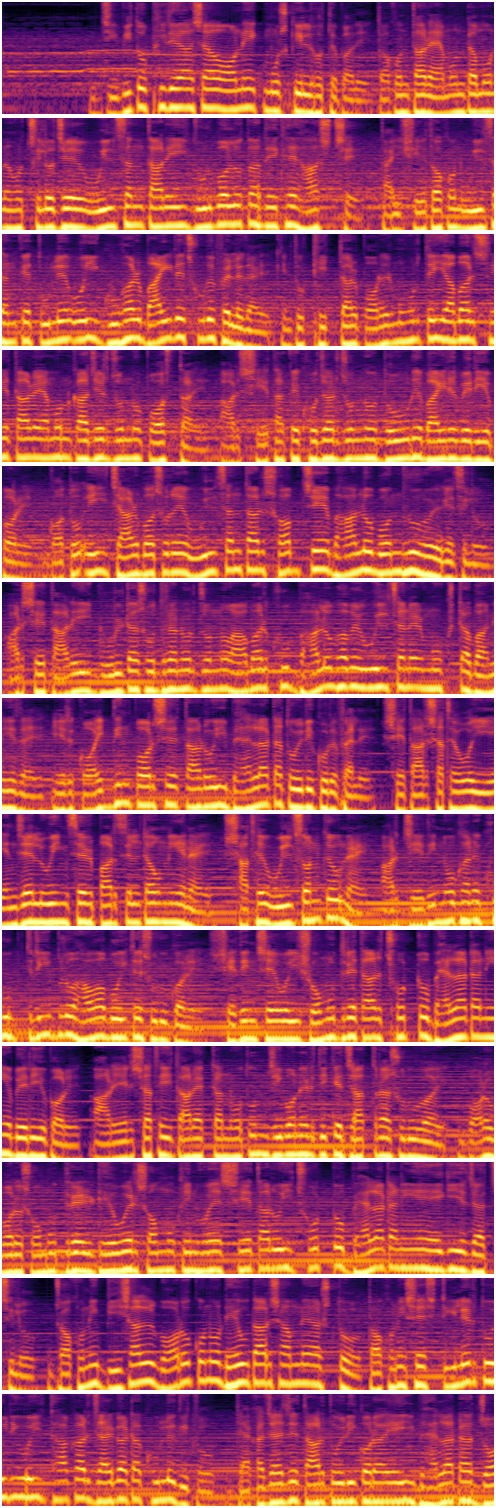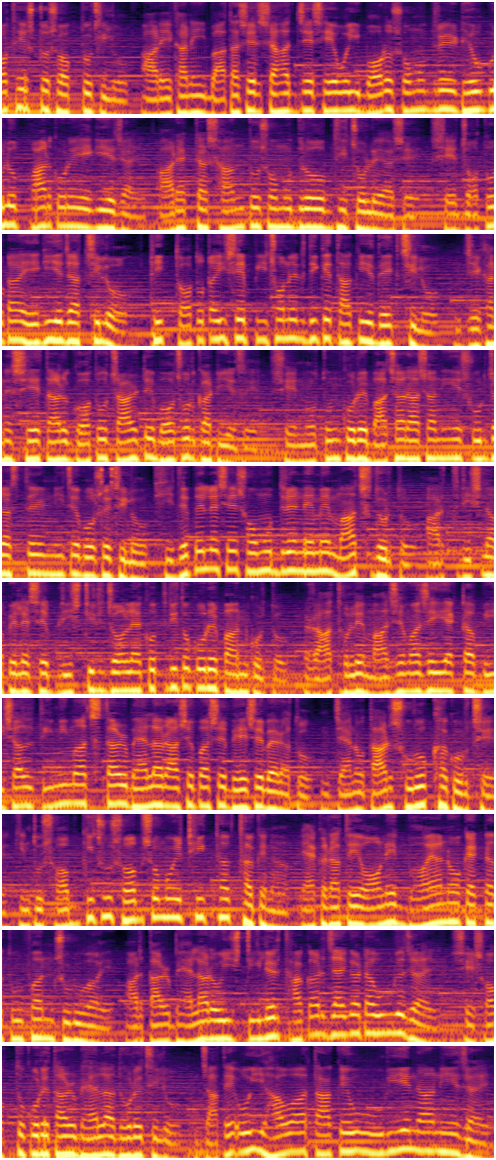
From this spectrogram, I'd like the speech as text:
জীবিত ফিরে আসা অনেক মুশকিল হতে পারে। তখন তার এমনটা মনে হচ্ছিল যে উইলসন তার এই দুর্বলতা দেখে হাসছে। তাই সে তখন উইলসনকে তুলে ওই গুহার বাইরে ছুঁড়ে ফেলে দেয়। কিন্তু ঠিক তার পরের মুহূর্তেই আবার সে তার এমন কাজের জন্য পস্তায়। আর সে তাকে খোঁজার জন্য দৌড়ে বাইরে বেরিয়ে পড়ে। গত এই চার বছরে উইলসন তার সবচেয়ে ভালো বন্ধু হয়ে গেছিল। আর সে তার এই ভুলটা শোধরানোর জন্য আবার খুব ভালোভাবে উইলসনের মুখটা বানিয়ে দেয়। এর কয়েকদিন পর সে তার ওই ভেলাটা তৈরি করে ফেলে। সে তার সাথে ওই এঞ্জেল উইংস এর পার্সেলটাও নিয়ে নেয়, সাথে উইলসনকেও নেয়। আর যেদিন ওখানে খুব তীব্র হাওয়া বইতে শুরু করে, সেদিন সে ওই সমুদ্রে তার ছোট্ট ভেলাটা নিয়ে বেরিয়ে পড়ে। আর এর সাথেই তার একটা নতুন জীবনের দিকে যাত্রা শুরু হয়। বড় বড় সমুদ্রের ঢেউয়ের সম্মুখীন হয়ে সে তার ওই ছোট্ট ভেলাটা নিয়ে এগিয়ে যাচ্ছিল। যখনই বিশাল বড় কোনো ঢেউ তার সামনে আসতো, তখনই সে স্টিলের তৈরি ওই থাকার জায়গাটা খুলে দিত। দেখা যায় যে তার তৈরি করা এই ভেলাটা যথেষ্ট শক্ত ছিল, আর এখানেই বাতাসের সাহায্যে সে ওই বড় সমুদ্রের ঢেউগুলো পার করে এগিয়ে যায়, আর একটা শান্ত সমুদ্র অবধি চলে আসে। সে যতটা এগিয়ে যাচ্ছিল ঠিক ততটাই সে পিছনের দিকে তাকিয়ে দেখছিল, যেখানে সে তার গত চারটে বছর কাটিয়েছে। সে নতুন করে বাঁচার আশা নিয়ে সূর্যাস্তের নিচে বসেছিল। খিদে পেলে সে সমুদ্রে নেমে মাছ ধরত, আর তৃষ্ণা পেলে সে বৃষ্টির জল একত্রিত করে পান করত। রাত হলে মাঝে মাঝেই একটা বিশাল তিমি মাছ তার ভেলার আশেপাশে ভেসে বেড়াতো, যেন তার সুরক্ষা করছে। কিন্তু সবকিছু সব সময় ঠিকঠাক থাকে না। এক রাতে অনেক ভয়ানক একটা তুফান শুরু হয়, আর তার ভেলার ওই স্টিলের থাকার জায়গাটা উড়ে যায়। সে শক্ত করে তার ভেলা ধরেছিল, যাতে ওই হাওয়া তাকেও উড়িয়ে না নিয়ে যায়।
